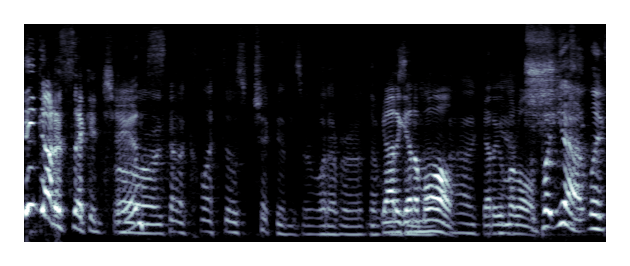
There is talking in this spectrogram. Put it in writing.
He got a second chance. oh I gotta collect those chickens or whatever. That Gotta get them that. all. Uh, Gotta get 'em yeah. all. But yeah, like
